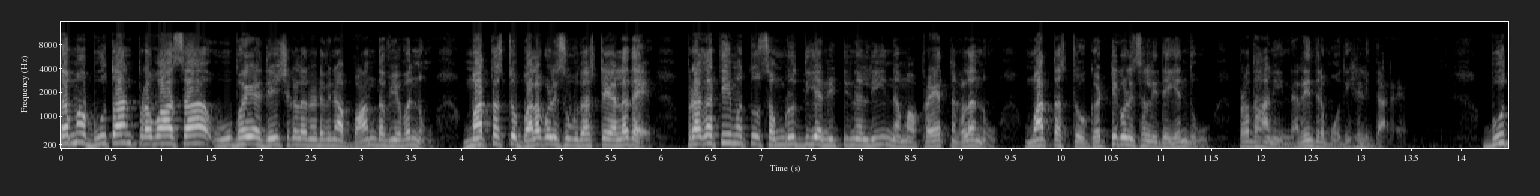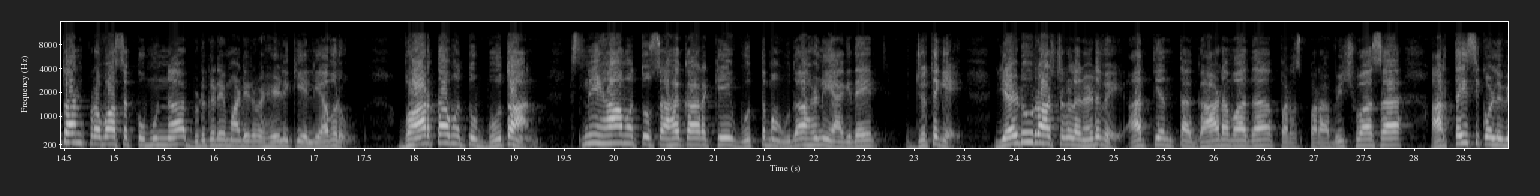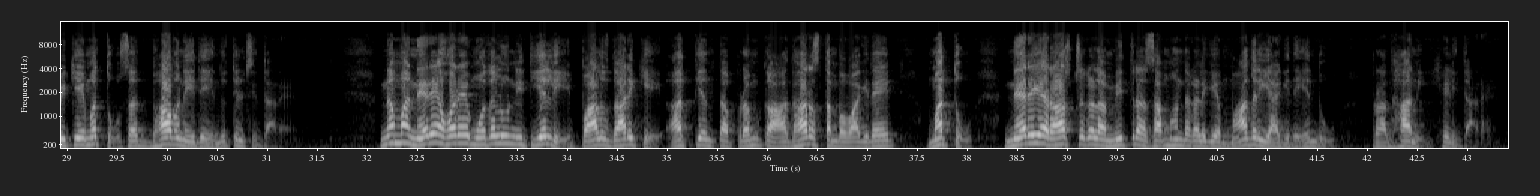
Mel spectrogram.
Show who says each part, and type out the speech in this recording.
Speaker 1: ತಮ್ಮ ಭೂತಾನ್ ಪ್ರವಾಸ ಉಭಯ ದೇಶಗಳ ನಡುವಿನ ಬಾಂಧವ್ಯವನ್ನು ಮತ್ತಷ್ಟು ಬಲಗೊಳಿಸುವುದಷ್ಟೇ ಅಲ್ಲದೆ ಪ್ರಗತಿ ಮತ್ತು ಸಮೃದ್ಧಿಯ ನಿಟ್ಟಿನಲ್ಲಿ ನಮ್ಮ ಪ್ರಯತ್ನಗಳನ್ನು ಮತ್ತಷ್ಟು ಗಟ್ಟಿಗೊಳಿಸಲಿದೆ ಎಂದು ಪ್ರಧಾನಿ ನರೇಂದ್ರ ಮೋದಿ ಹೇಳಿದ್ದಾರೆ. ಭೂತಾನ್ ಪ್ರವಾಸಕ್ಕೂ ಮುನ್ನ ಬಿಡುಗಡೆ ಮಾಡಿರುವ ಹೇಳಿಕೆಯಲ್ಲಿ ಅವರು, ಭಾರತ ಮತ್ತು ಭೂತಾನ್ ಸ್ನೇಹ ಮತ್ತು ಸಹಕಾರಕ್ಕೆ ಉತ್ತಮ ಉದಾಹರಣೆಯಾಗಿದೆ ಜೊತೆಗೆ ಎರಡೂ ರಾಷ್ಟ್ರಗಳ ನಡುವೆ ಅತ್ಯಂತ ಗಾಢವಾದ ಪರಸ್ಪರ ವಿಶ್ವಾಸ ಅರ್ಥೈಸಿಕೊಳ್ಳುವಿಕೆ ಮತ್ತು ಸದ್ಭಾವನೆ ಇದೆ ಎಂದು ತಿಳಿಸಿದ್ದಾರೆ. ನಮ್ಮ ನೆರೆಹೊರೆ ಮೊದಲು ನೀತಿಯಲ್ಲಿ ಪಾಲುದಾರಿಕೆ ಅತ್ಯಂತ ಪ್ರಮುಖ ಆಧಾರ ಸ್ತಂಭವಾಗಿದೆ ಮತ್ತು ನೆರೆಯ ರಾಷ್ಟ್ರಗಳ ಮಿತ್ರ ಸಂಬಂಧಗಳಿಗೆ ಮಾದರಿಯಾಗಿದೆ ಎಂದು ಪ್ರಧಾನಿ ಹೇಳಿದ್ದಾರೆ.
